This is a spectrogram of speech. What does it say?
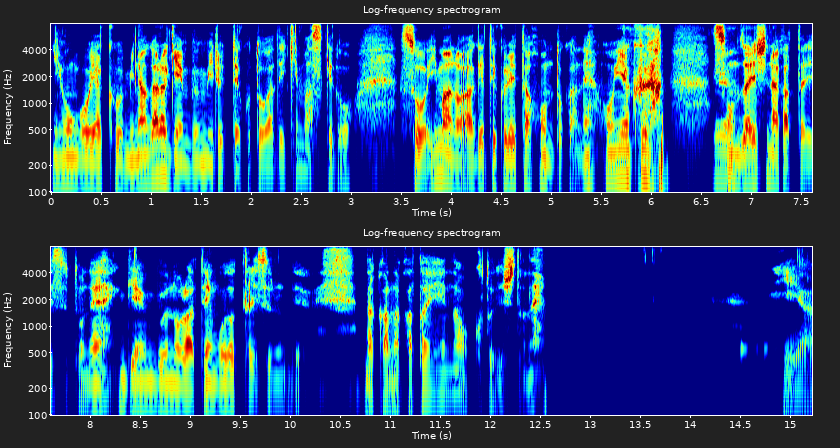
日本語訳を見ながら原文見るってことができますけど、そう、今の挙げてくれた本とかね、翻訳がね 存在しなかったりするとね、原文のラテン語だったりするんで、なかなか大変なことでしたね。いやー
